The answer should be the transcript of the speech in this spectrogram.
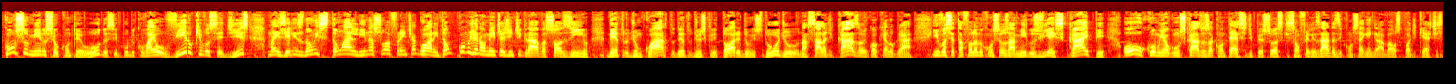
consumir o seu conteúdo, esse público vai ouvir o que você diz, mas eles não estão ali na sua frente agora. Então, como geralmente a gente grava sozinho dentro de um quarto, dentro de um escritório, de um estúdio, na sala de casa ou em qualquer lugar, e você está falando com seus amigos via Skype, ou como em alguns casos acontece de pessoas que são felizadas e conseguem gravar os podcasts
